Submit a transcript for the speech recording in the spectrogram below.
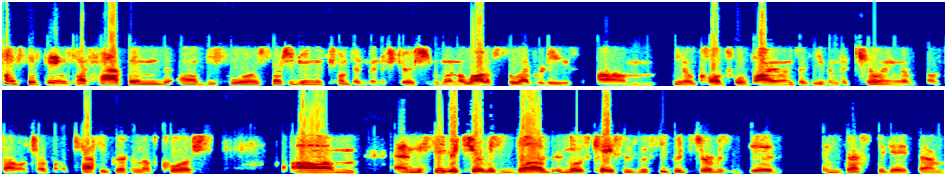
types of things have happened uh, before, especially during the Trump administration, when a lot of celebrities, um, you know, called for violence and even the killing of, of Donald Trump. Kathy Griffin, of course. Um, and the Secret Service does, in those cases, the Secret Service did investigate them,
